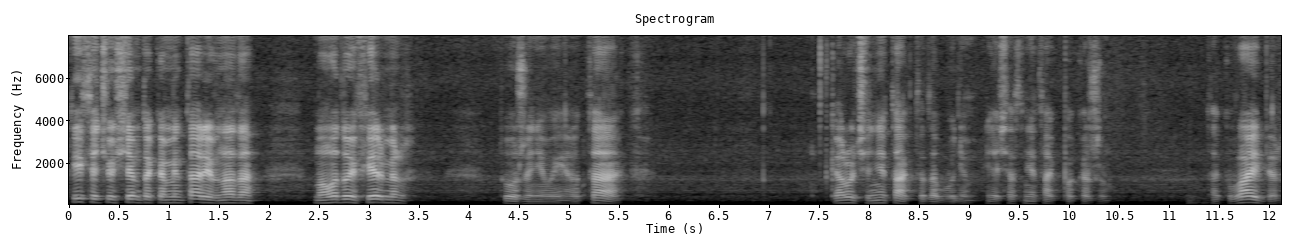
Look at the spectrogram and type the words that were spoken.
тысячу с чем-то комментариев надо. Молодой фермер тоже не выиграл. Так. Короче, не так тогда будем. Я сейчас не так покажу. Так, Вайбер.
